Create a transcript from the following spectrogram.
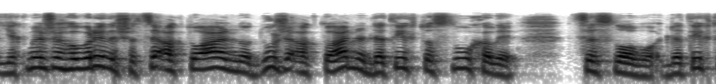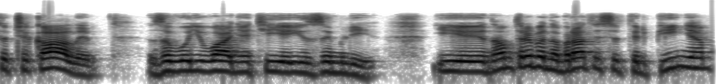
як ми вже говорили, що це актуально, дуже актуально для тих, хто слухали це слово, для тих, хто чекали завоювання тієї землі. І нам треба набратися терпіння.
